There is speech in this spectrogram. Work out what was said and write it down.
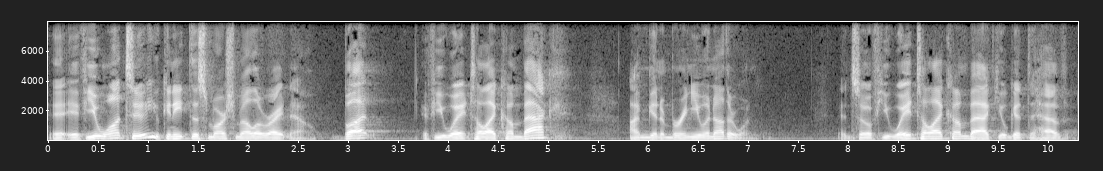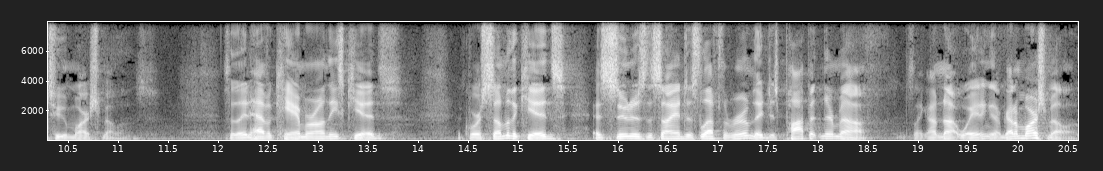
If you want to, you can eat this marshmallow right now. But if you wait till I come back, I'm going to bring you another one. And so if you wait till I come back, you'll get to have two marshmallows. So they'd have a camera on these kids. Of course, some of the kids, as soon as the scientists left the room, they'd just pop it in their mouth. It's like, I'm not waiting, I've got a marshmallow.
